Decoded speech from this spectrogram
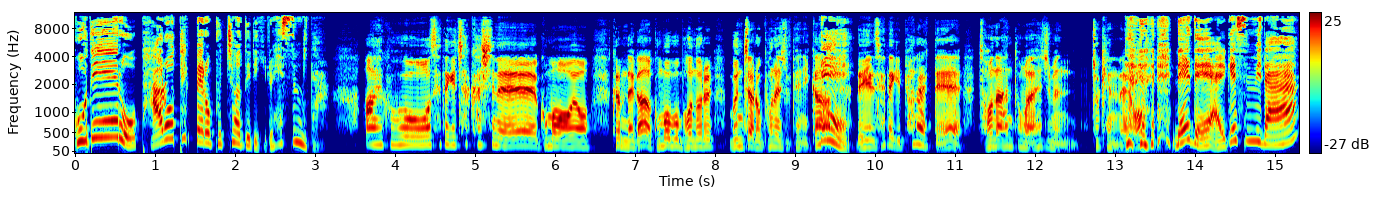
그대로 바로 택배로 붙여 드리기로 했습니다. 아이고, 새댁이 착하시네. 고마워요. 그럼 내가 고모부 번호를 문자로 보내줄 테니까 네. 내일 새댁이 편할 때 전화 한 통화 해주면 좋겠네요. 네네, 알겠습니다.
